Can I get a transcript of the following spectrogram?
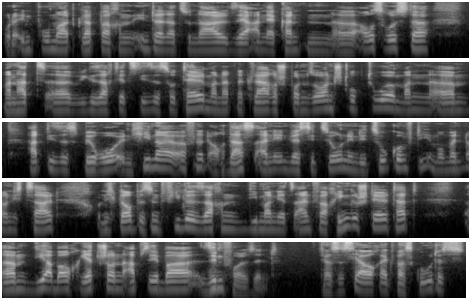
oder in Puma hat Gladbach einen international sehr anerkannten äh, Ausrüster. Man hat, äh, wie gesagt, jetzt dieses Hotel, man hat eine klare Sponsorenstruktur, man ähm, hat dieses Büro in China eröffnet. Auch das eine Investition in die Zukunft, die im Moment noch nicht zahlt. Und ich glaube, es sind viele Sachen, die man jetzt einfach hingestellt hat, ähm, die aber auch jetzt schon absehbar sinnvoll sind. Das ist ja auch etwas Gutes.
